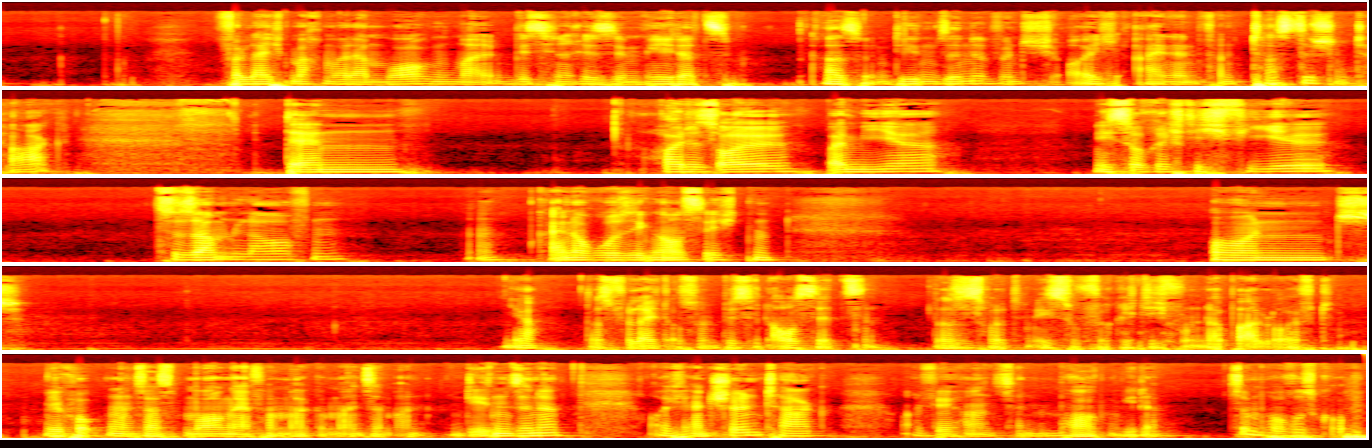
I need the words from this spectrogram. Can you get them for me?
Vielleicht machen wir da morgen mal ein bisschen Resümee dazu. Also in diesem Sinne wünsche ich euch einen fantastischen Tag, denn heute soll bei mir nicht so richtig viel zusammenlaufen. Keine rosigen Aussichten. Und ja, das vielleicht auch so ein bisschen aussetzen, dass es heute nicht so für richtig wunderbar läuft. Wir gucken uns das morgen einfach mal gemeinsam an. In diesem Sinne, euch einen schönen Tag und wir hören uns dann morgen wieder zum Horoskop.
